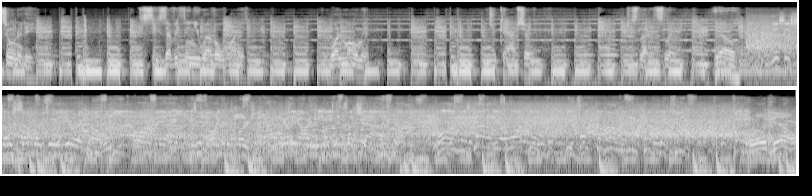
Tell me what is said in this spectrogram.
Opportunity to seize everything you ever wanted, one moment, did you capture it? Just let it slip. Yo. This is so similar to a year ago when Iowa failed on a two-point conversion. Here they are needing the touchdown. Long has got it. He'll walk in. He took to Harmon and kept it. Rodell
